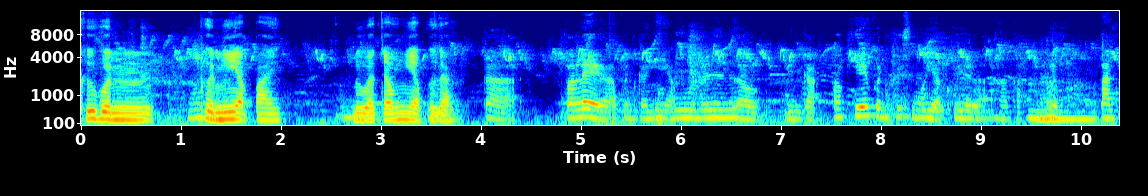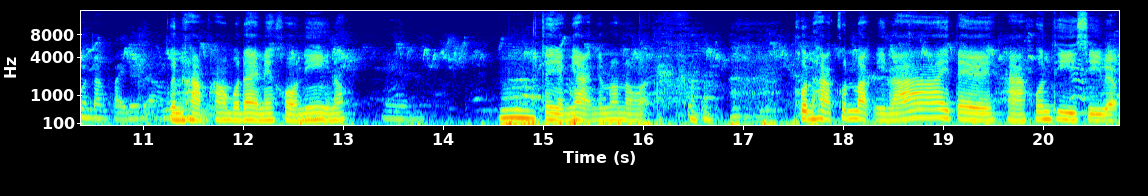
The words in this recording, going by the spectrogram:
คือเพิ่นเพิ่นเงียบไป หรือว่าเจ้าเงียบคือกัน กะ ตอนแรกอะเพิ่นก็เงียบเราดินกะโอเคเพิ่นคือสิบ่อยากคุยแล้วล่ะฮะกะเงียบต่างคนต่างไปเลยแหละเพิ่นหับเฮาบ่ได้ในข้อนี้เนาะแม่นอืมก็อยากยากกันเนาะน้องอะ คนหักคนหมักนี่ร้ายแต่หาคนทีสีแบบ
